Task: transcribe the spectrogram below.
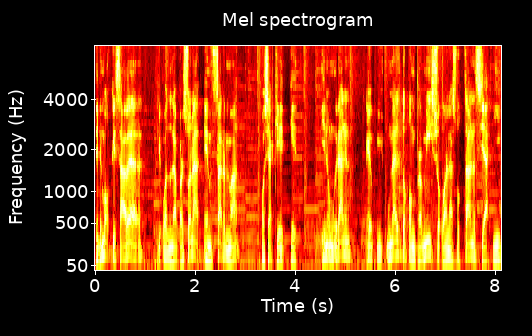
tenemos que saber que cuando una persona enferma, o sea, que, tiene un gran, eh, un alto compromiso con la sustancia y,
